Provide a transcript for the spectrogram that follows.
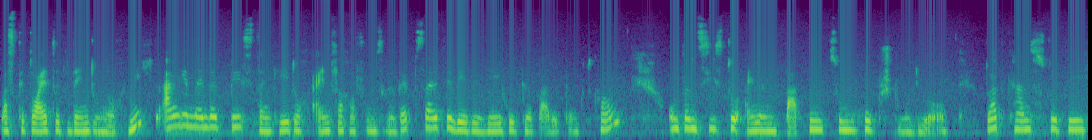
Was bedeutet, wenn du noch nicht angemeldet bist, dann geh doch einfach auf unsere Webseite www.hooperbody.com und dann siehst du einen Button zum Hubstudio. Dort kannst du dich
